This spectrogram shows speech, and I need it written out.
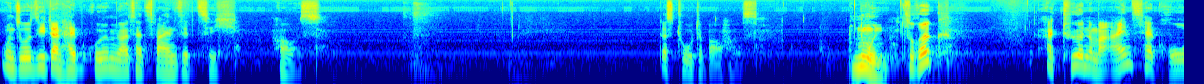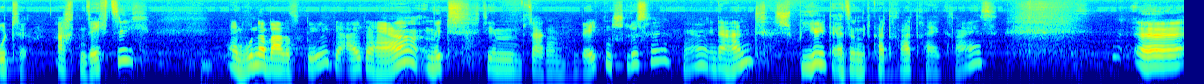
Und so sieht dann halb Ulm 1972 aus. Das tote Bauhaus. Nun, zurück. Akteur Nummer 1, Herr Grote, 68. Ein wunderbares Bild, der alte Herr mit dem sagen, Weltenschlüssel ja, in der Hand spielt, also mit Quadrat, Dreieck, Kreis. Äh,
